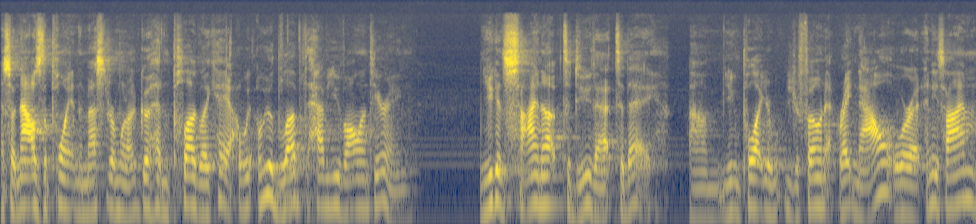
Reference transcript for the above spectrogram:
And so now's the point in the message I'm going to go ahead and plug like, hey, we would love to have you volunteering. You can sign up to do that today. Um, you can pull out your, your phone right now or at any time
